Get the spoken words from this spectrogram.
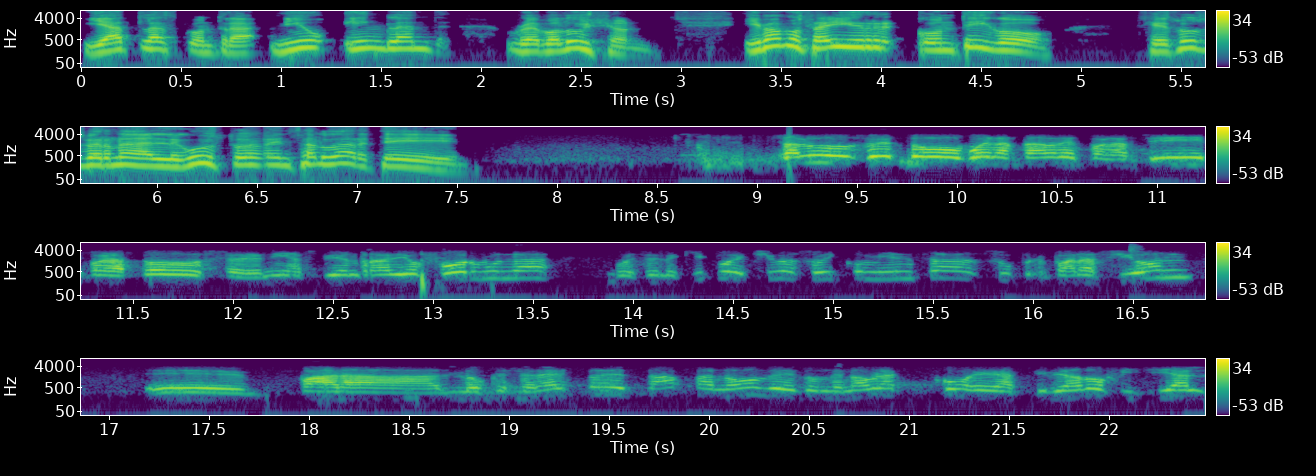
y Atlas contra New England Revolution. Y vamos a ir contigo, Jesús Bernal, gusto en saludarte. Saludos, Beto, buenas tardes para ti, para todos en ESPN Radio Fórmula. pues el equipo de Chivas hoy comienza su preparación eh, para lo que será esta etapa, ¿no? De donde no habrá eh, actividad oficial.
